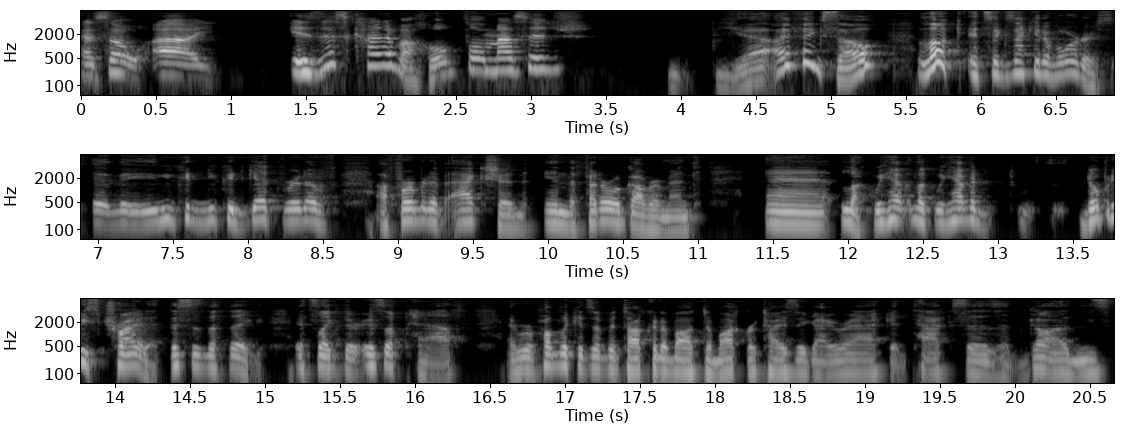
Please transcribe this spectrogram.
And so, uh, is this kind of a hopeful message? Yeah, I think so. Look, it's executive orders. Uh, you could you could get rid of affirmative action in the federal government. And look, we have look, we haven't. Nobody's tried it. This is the thing. It's like there is a path, and Republicans have been talking about democratizing Iraq and taxes and guns,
